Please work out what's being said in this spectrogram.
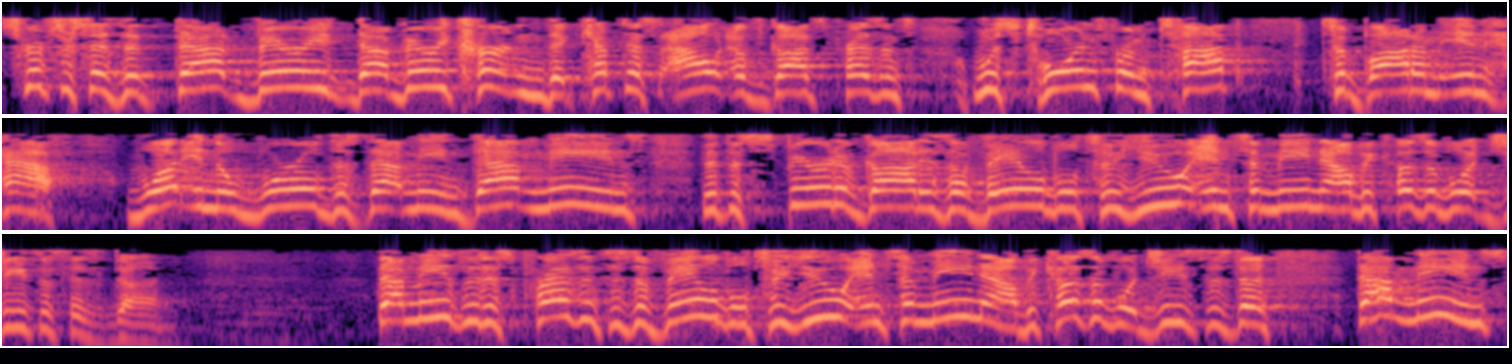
Scripture says that that very, that very curtain that kept us out of God's presence was torn from top to bottom in half. What in the world does that mean? That means that the Spirit of God is available to you and to me now because of what Jesus has done. That means that His presence is available to you and to me now because of what Jesus has done. That means,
